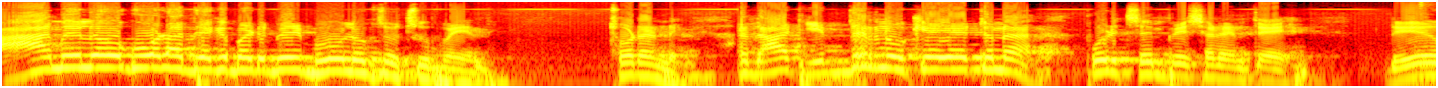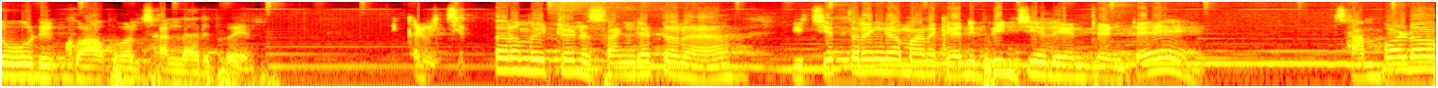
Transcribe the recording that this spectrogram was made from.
ఆమెలో కూడా దిగబడిపోయి భూమిలోకి చచ్చిపోయింది. చూడండి. దాటి ఇద్దరిని ఒకే ఎత్తున పొడి చంపేశాడంటే దేవుడి కోపం చల్లారిపోయింది. ఇక్కడ విచిత్రమైనటువంటి సంఘటన విచిత్రంగా మనకు అనిపించేది ఏంటంటే చంపడం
